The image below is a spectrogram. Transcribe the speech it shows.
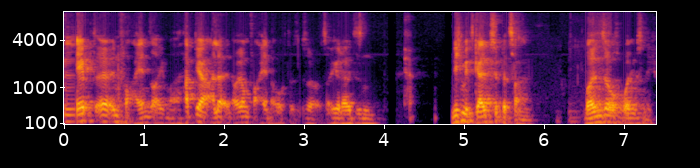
lebt äh, ein Verein, sag ich mal. Habt ihr alle in eurem Verein auch. Das ist so, solche Leute sind nicht mit Geld zu bezahlen. Wollen sie auch übrigens nicht.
